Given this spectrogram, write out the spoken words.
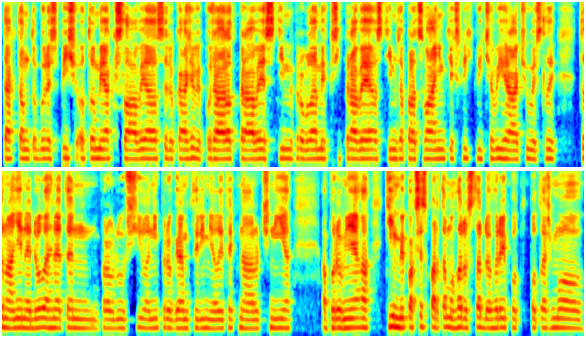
tak tam to bude spíš o tom, jak Slávia se dokáže vypořádat právě s těmi problémy v přípravě a s tím zapracováním těch svých klíčových hráčů, jestli to na ně nedolehne ten opravdu šílený program, který měli teď náročný a, a podobně. A tím by pak se Sparta mohla dostat do hry pod, potažmo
